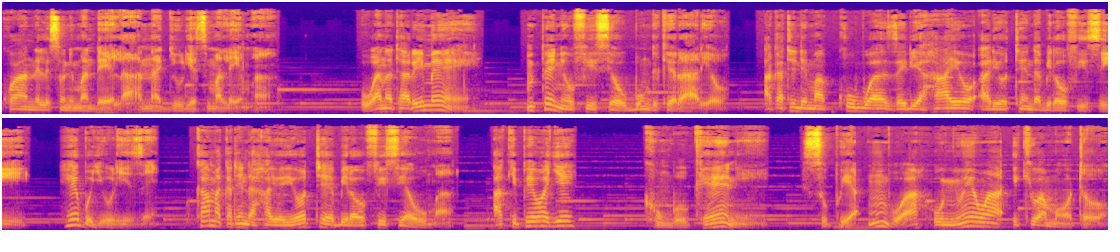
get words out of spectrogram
kwa Nelson Mandela na Julius Malema. Wanatarime, mpeni ofisi ya ubunge Kerario. Akatende makubwa zaidi ya hayo aliyotenda bila ofisi. Hebu jiulize, kama katenda hayo yote bila ofisi ya umma, akipewa je? Kumbukeni, supu ya mbwa hunywewa ikiwa moto,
